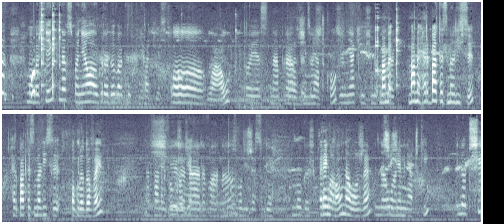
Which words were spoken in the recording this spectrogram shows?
Mamy piękna, wspaniała ogrodowa kuchnia. Tak jest. O, Wow. to jest Teraz naprawdę ziemniaczków. coś. Ziemniaki musimy Mamy, ubrać. mamy herbatę z melisy. Herbatę z melisy ogrodowej. Narwanej w Świeże ogrodzie. narwana. Pozwolisz, że sobie Mogę ręką nałożę Na trzy ziemniaczki. No trzy?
